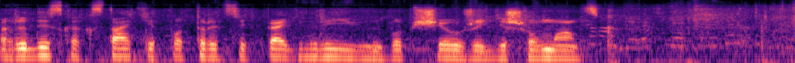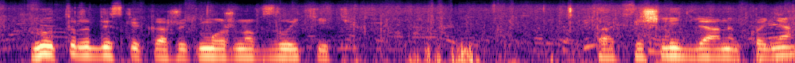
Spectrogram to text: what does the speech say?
Редиска, кстати, по 35 гривень, вообще уже дешевманська. Ну, от редиски, кажуть, можна взлетіти. Так, пішли глянемо коня.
